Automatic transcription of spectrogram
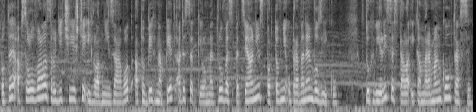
Poté absolvovala s rodiči ještě i hlavní závod a to běh na 5 a 10 kilometrů ve speciálním sportovně upraveném vozíku. V tu chvíli se stala i kameramankou trasy.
